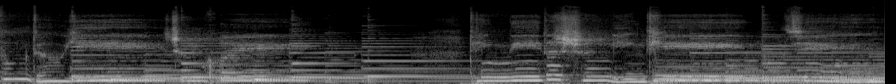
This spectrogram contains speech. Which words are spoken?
风都已成灰。听你的声音，听不见。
